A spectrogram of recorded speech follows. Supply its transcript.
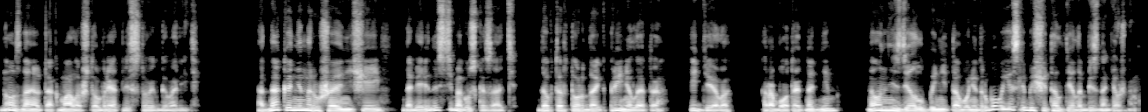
но знаю так мало, что вряд ли стоит говорить. Однако, не нарушая ничьей доверенности, могу сказать, доктор Тордайк принял это, и дело работает над ним, но он не сделал бы ни того, ни другого, если бы считал дело безнадежным.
